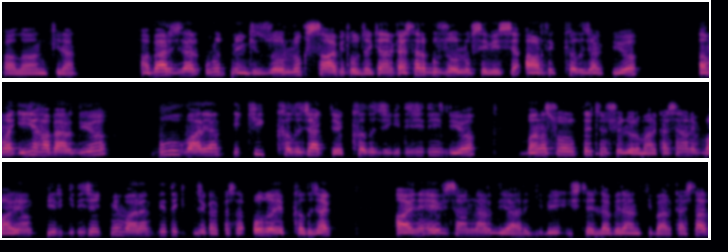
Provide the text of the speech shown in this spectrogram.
Falan filan. Haberciler unutmayın ki zorluk sabit olacak. Yani arkadaşlar bu zorluk seviyesi artık kalacak diyor. Ama iyi haber diyor. Bu varyant 2 kalacak diyor. Kalıcı gidici değil diyor. Bana sordukları için söylüyorum arkadaşlar. Hani varyant 1 gidecek mi? Varyant 1 de gitmeyecek arkadaşlar. O da hep kalacak. Aynı Efsaneler Diyarı gibi işte Labirent gibi arkadaşlar.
